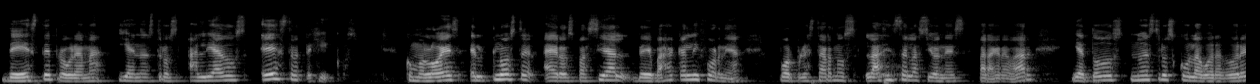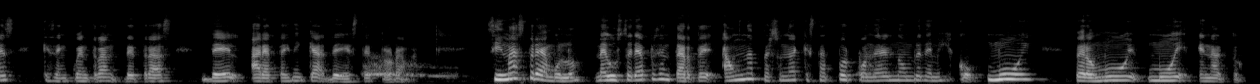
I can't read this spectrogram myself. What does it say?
de este programa y a nuestros aliados estratégicos, como lo es el Clúster Aeroespacial de Baja California, por prestarnos las instalaciones para grabar y a todos nuestros colaboradores que se encuentran detrás del área técnica de este programa. Sin más preámbulo, me gustaría presentarte a una persona que está por poner el nombre de México muy, pero muy, muy en alto.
